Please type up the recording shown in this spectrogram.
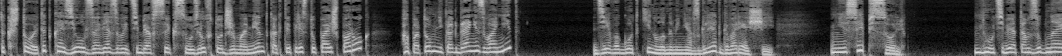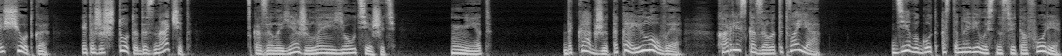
«Так что, этот козел завязывает тебя в секс-узел в тот же момент, как ты переступаешь порог, а потом никогда не звонит?» Дева год кинула на меня взгляд, говорящий «Не сыпь соль». «Ну, у тебя там зубная щетка. Это же что-то да значит?» — сказала я, желая ее утешить. «Нет». «Да как же, такая лиловая? Харли сказал, это твоя». Дева год остановилась на светофоре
